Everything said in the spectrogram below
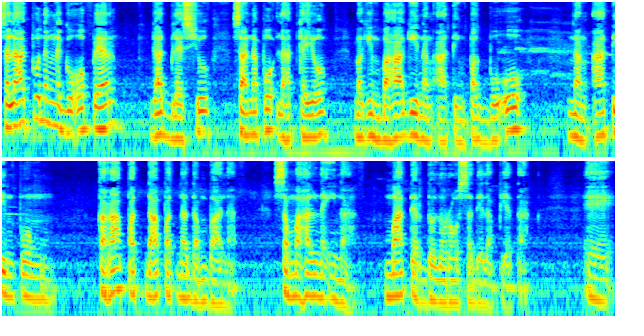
Sa lahat po ng nag-o-offer, God bless you. Sana po lahat kayo maging bahagi ng ating pagbuo ng atin pong karapat dapat na dambana sa mahal na ina, Mater Dolorosa de la Pieta. Eh,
